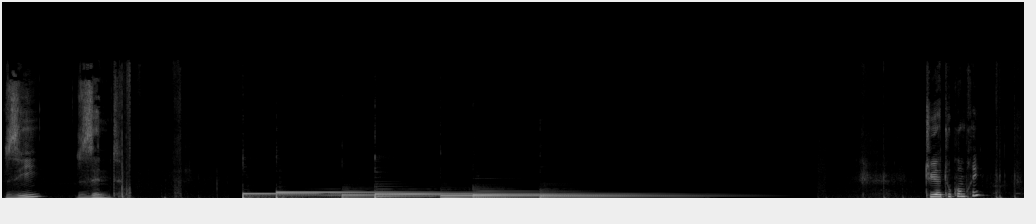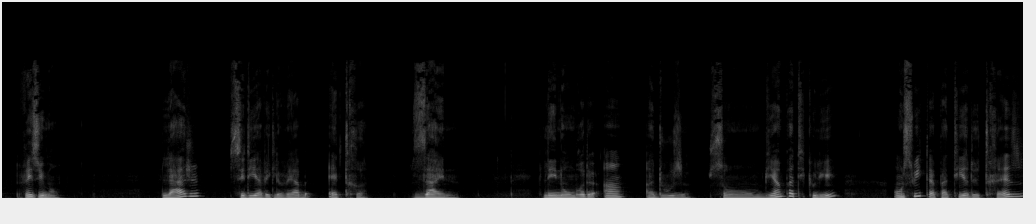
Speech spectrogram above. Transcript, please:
Sie sind. Tu as tout compris Résumons. L'âge, c'est dit avec le verbe être, sein. Les nombres de 1 à 12 sont bien particuliers. Ensuite, à partir de 13,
